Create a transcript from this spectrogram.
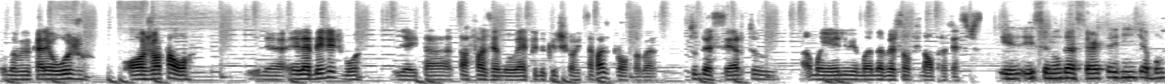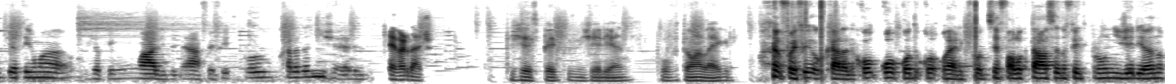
o nome do cara é Ojo, O-J-O. Ele é, ele é bem gente boa. E aí tá, tá fazendo o app do Critical Hit, tá quase pronto agora. Se tudo der certo, amanhã ele me manda a versão final pra testes. E, e se não der certo, a gente é bom que já tem uma. Já tem um álibi, né? Ah, foi feito por um cara da Nigéria. É verdade. Deixa respeito pros nigerianos. Povo tão alegre. Foi feito, cara, co- quando, co- Eric, quando você falou que tava sendo feito por um nigeriano,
